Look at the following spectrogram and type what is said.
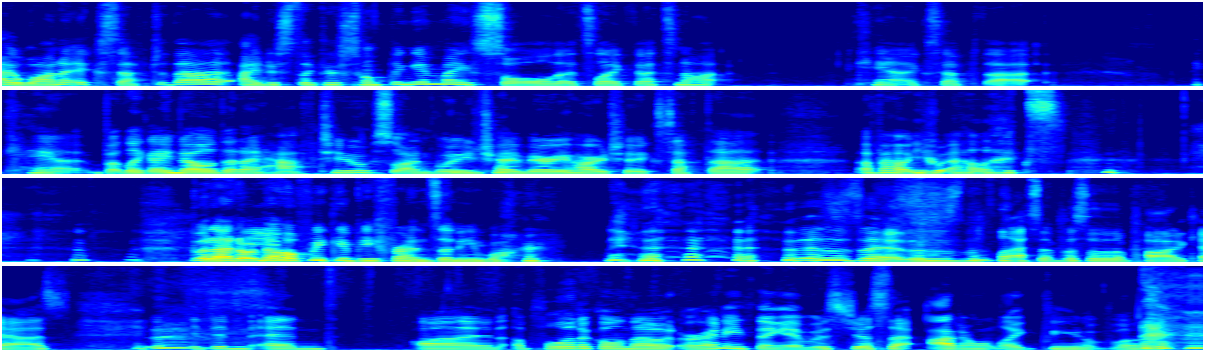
I want to accept that. I just like there's something in my soul that's like that's not can't accept that. I can't. But like I know that I have to, so I'm going to try very hard to accept that about you, Alex. but I don't know if we can be friends anymore. This is it. This is the last episode of the podcast. It didn't end on a political note or anything. It was just that I don't like peanut butter.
